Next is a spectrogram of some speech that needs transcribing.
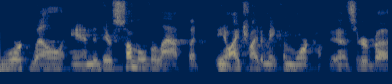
work well. And there's some overlap, but you know, I try to make them more uh, sort of, uh,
